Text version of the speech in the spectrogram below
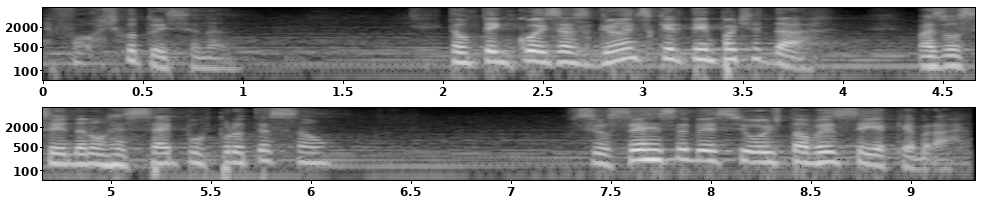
É forte que eu estou ensinando. Então tem coisas grandes que ele tem para te dar, mas você ainda não recebe por proteção. Se você recebesse hoje, talvez você ia quebrar.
